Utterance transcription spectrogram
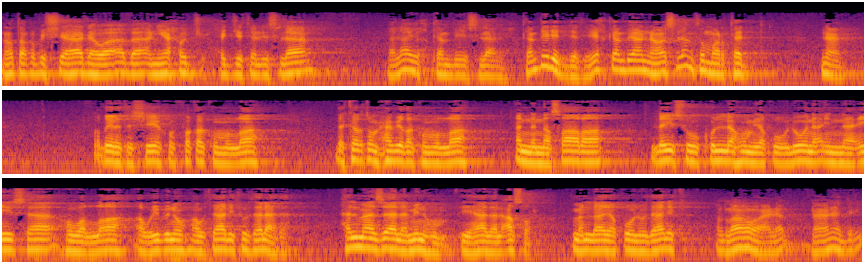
نطق بالشهادة وأبى أن يحج حجة الإسلام. فلا يحكم بإسلامه يحكم بردته يحكم بأنه أسلم ثم ارتد. نعم. فضيلة الشيخ وفقكم الله ذكرتم حفظكم الله أن النصارى ليسوا كلهم يقولون إن عيسى هو الله أو ابنه أو ثالث ثلاثة. هل ما زال منهم في هذا العصر من لا يقول ذلك؟ الله أعلم ما ندري.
